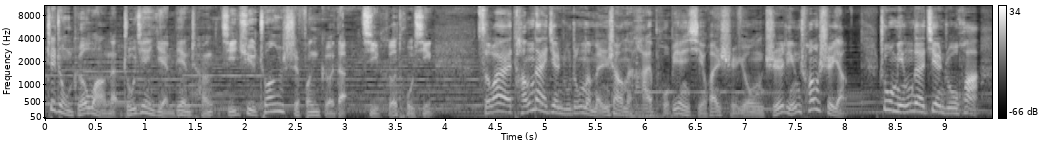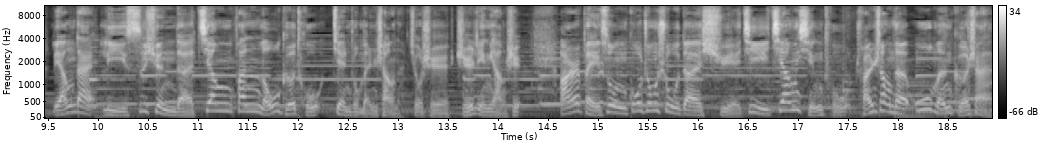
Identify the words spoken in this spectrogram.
这种格网呢，逐渐演变成极具装饰风格的几何图形。此外，唐代建筑中的门上呢，还普遍喜欢使用直棂窗式样。著名的建筑画梁代李思训的《江帆楼阁图》，建筑门上呢就是直棂样式；而北宋郭忠树的《雪霁江行图》，船上的屋门格扇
